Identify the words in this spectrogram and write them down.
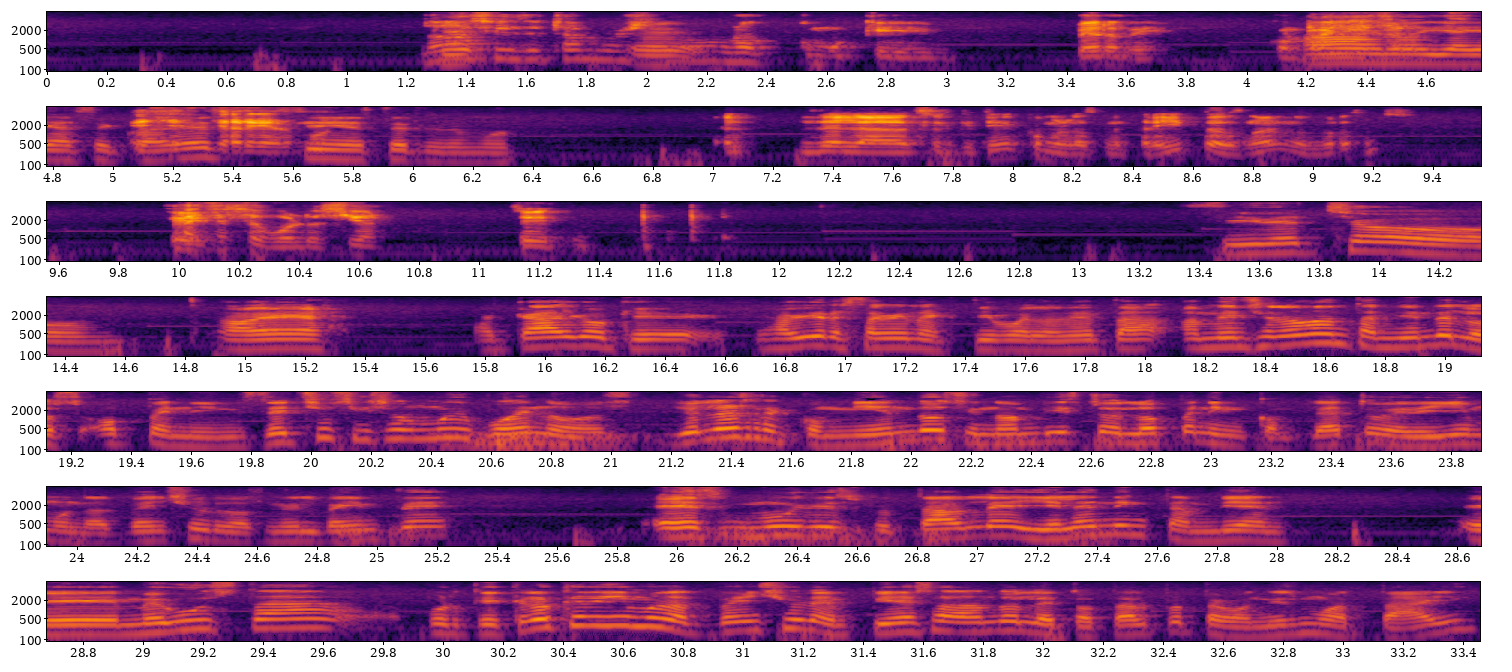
No, sí es de Tamers, eh. uno como que verde. Con ah, no, ya, ya sé cuál es. Este sí, este Terriermon. El de las el que tiene como las metrallitas, ¿no? En los brazos. Esa es su evolución. Sí. Sí, de hecho, a ver, Acá algo que Javier está bien activo, la neta. Ah, mencionaban también de los openings. De hecho, sí son muy buenos. Yo les recomiendo, si no han visto el opening completo de Digimon Adventure 2020, es muy disfrutable y el ending también. Eh, me gusta porque creo que Digimon Adventure empieza dándole total protagonismo a Tai.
